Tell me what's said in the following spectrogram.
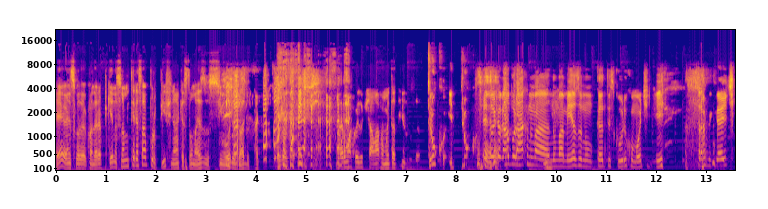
É, antes, quando, quando eu era pequeno, assim, não me interessava por PIF, né? A questão mais dos senhores lá do era uma coisa que chamava muita atenção. Truco e truco. Eles vão jogar um buraco numa, numa mesa, num canto escuro com um monte de traficante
